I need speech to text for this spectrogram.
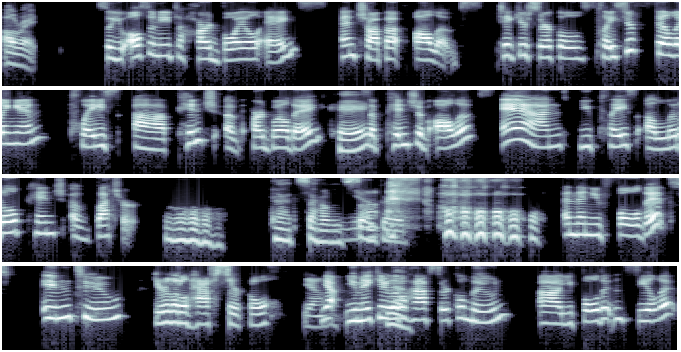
All right. So you also need to hard boil eggs and chop up olives. Take your circles, place your filling in, place a pinch of hard boiled egg, Okay. it's a pinch of olives, and you place a little pinch of butter. oh, that sounds so good. And then you fold it into, Your little half circle. Yeah. yeah, you make your little half circle moon. Uh, you fold it and seal it.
